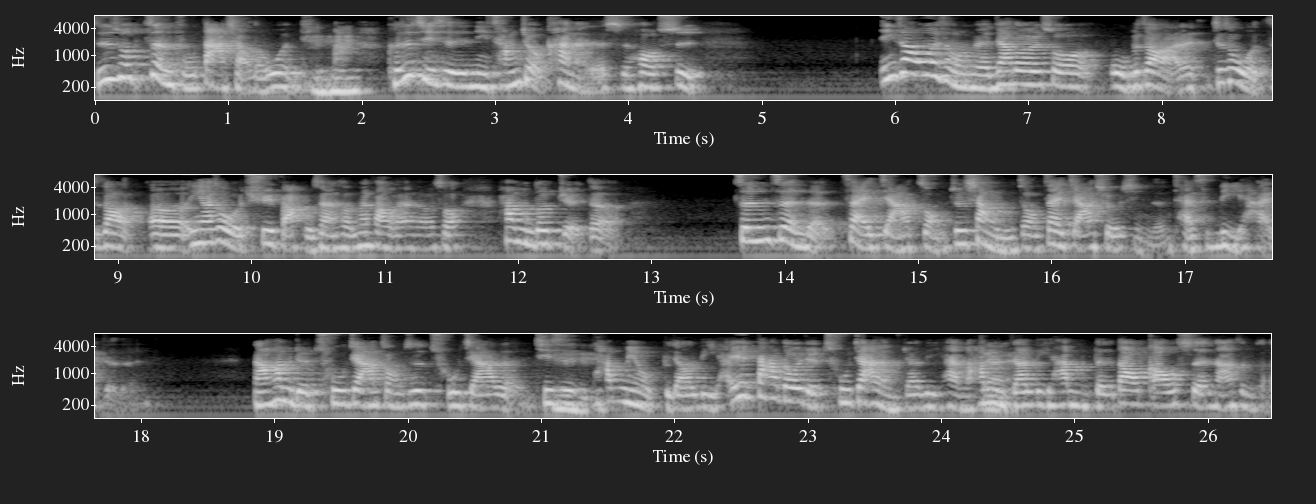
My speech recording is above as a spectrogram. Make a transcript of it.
只是说政府大小的问题嘛。嗯、可是，其实你长久看来的时候是。你知道为什么人家都会说？我不知道啊，就是我知道，呃，应该说我去法鼓山的时候，那法鼓山都说，他们都觉得真正的在家众，就像我们这种在家修行的人才是厉害的人。然后他们觉得出家众就是出家人，其实他没有比较厉害，嗯、因为大家都会觉得出家人比较厉害嘛，他们比较厉害，他们得道高深啊什么的。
